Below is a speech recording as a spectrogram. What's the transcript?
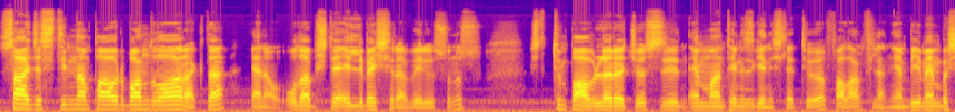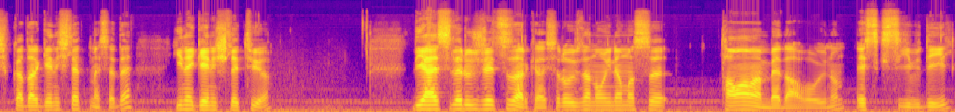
sadece Steam'den Power Bundle alarak da yani o da işte 55 lira veriyorsunuz. İşte tüm power'ları açıyor. Sizin envanterinizi genişletiyor falan filan. Yani bir membership kadar genişletmese de yine genişletiyor. DLC'ler ücretsiz arkadaşlar. O yüzden oynaması tamamen bedava oyunun. Eskisi gibi değil.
